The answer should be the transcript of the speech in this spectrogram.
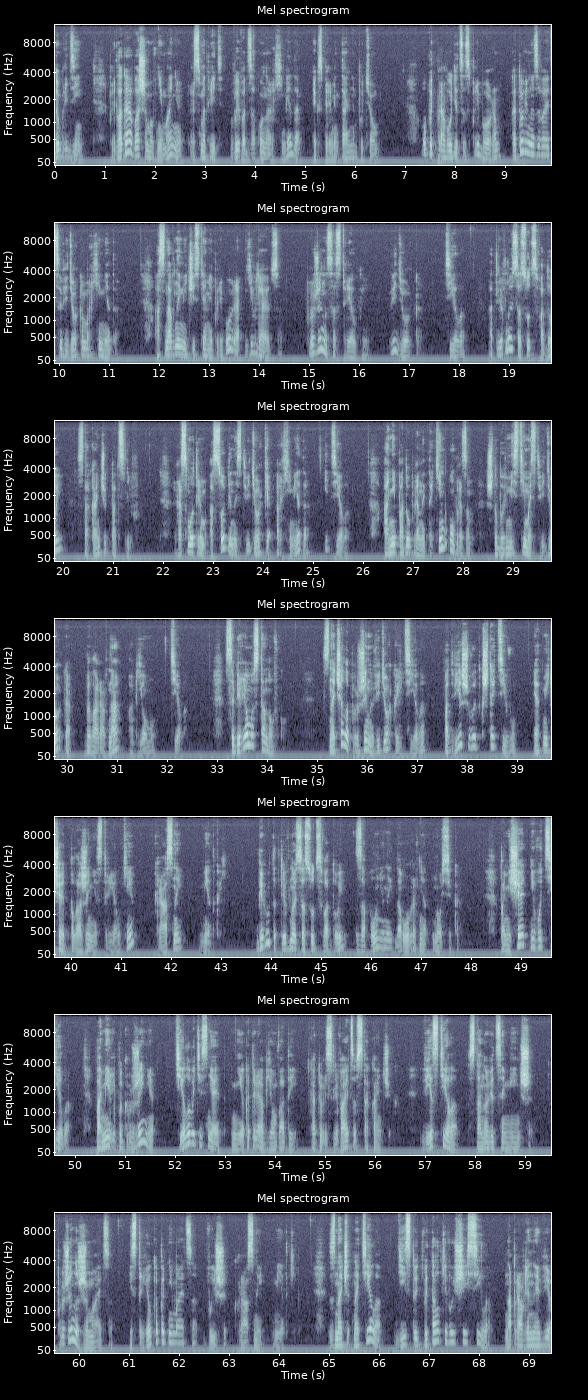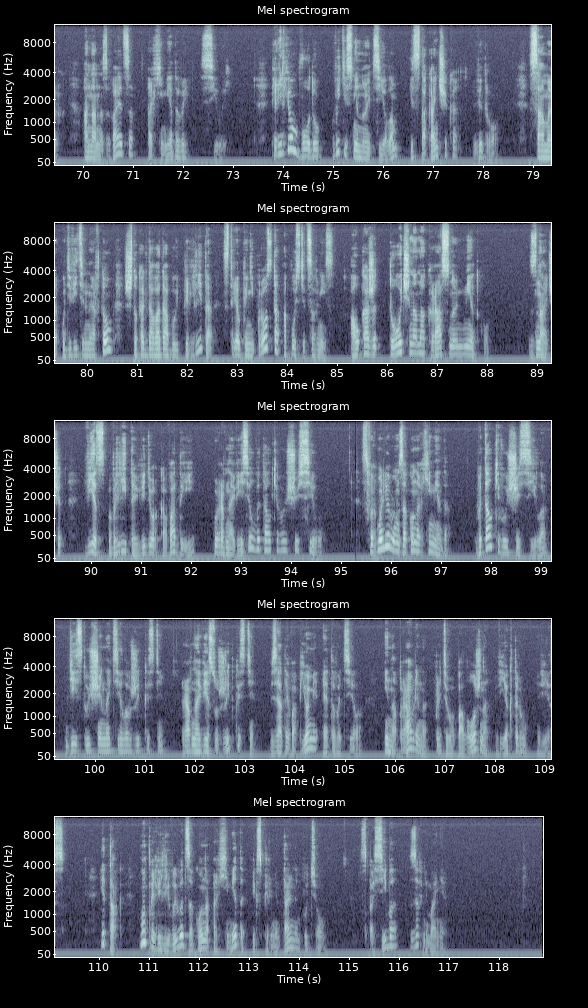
Добрый день! Предлагаю вашему вниманию рассмотреть вывод закона Архимеда экспериментальным путем. Опыт проводится с прибором, который называется ведерком Архимеда. Основными частями прибора являются пружина со стрелкой, ведерко, тело, отливной сосуд с водой, стаканчик под слив. Рассмотрим особенность ведерки Архимеда и тела. Они подобраны таким образом, чтобы вместимость ведерка была равна объему тела. Соберем установку. Сначала пружину ведерка и тела подвешивают к штативу и отмечают положение стрелки красной меткой. Берут отливной сосуд с водой, заполненный до уровня носика. Помещают в него тело. По мере погружения тело вытесняет некоторый объем воды, который сливается в стаканчик. Вес тела становится меньше, пружина сжимается и стрелка поднимается выше красной метки. Значит на тело действует выталкивающая сила, направленная вверх. Она называется Архимедовой силой. Перельем воду, вытесненную телом, из стаканчика в ведро. Самое удивительное в том, что когда вода будет перелита, стрелка не просто опустится вниз, а укажет точно на красную метку. Значит, вес влитой в ведерко воды уравновесил выталкивающую силу. Сформулируем закон Архимеда. Выталкивающая сила, действующая на тело в жидкости, равна весу жидкости, взятой в объеме этого тела, и направлена противоположно вектору веса. Итак, мы провели вывод закона Архимеда экспериментальным путем. Спасибо за внимание.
